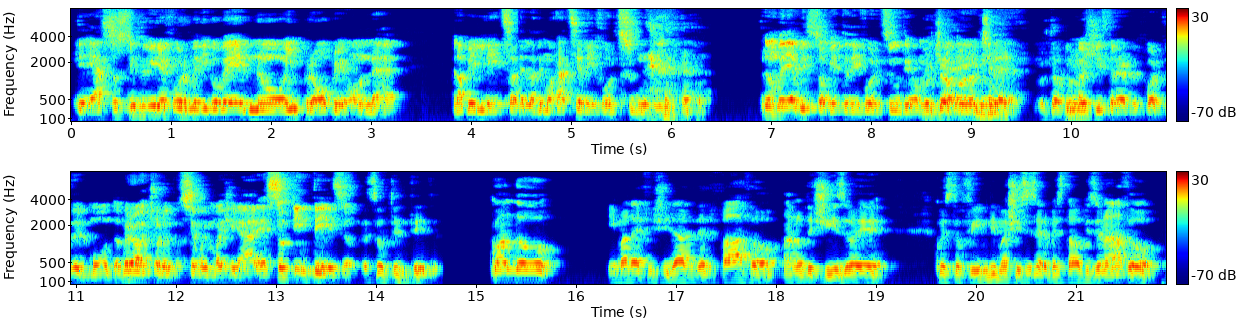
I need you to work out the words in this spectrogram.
e a sostituire forme di governo improprie con la bellezza della democrazia dei forzuti. Non vediamo il soviet dei forzuti come Purtroppo non c'era. Purtroppo Il il più forte del mondo, però ce lo possiamo immaginare, è sottinteso. è sottinteso. Quando i malefici dati del fato hanno deciso che questo film di Maciste sarebbe stato visionato,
